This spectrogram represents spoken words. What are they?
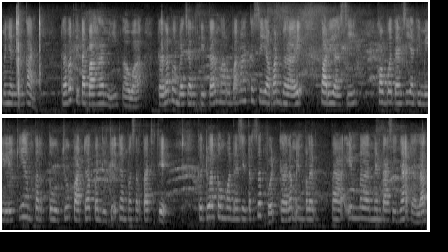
menyenangkan. Dapat kita pahami bahwa dalam pembelajaran digital merupakan kesiapan baik variasi kompetensi yang dimiliki yang tertuju pada pendidik dan peserta didik. Kedua kompetensi tersebut dalam implementasinya adalah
